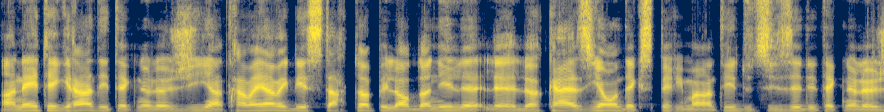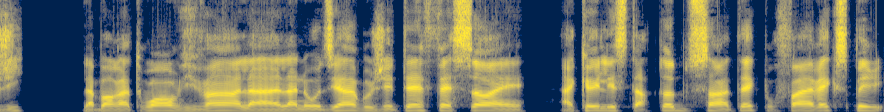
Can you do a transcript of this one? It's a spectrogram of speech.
en intégrant des technologies, en travaillant avec des startups et leur donner le- le- l'occasion d'expérimenter, d'utiliser des technologies. Laboratoire vivant à la, la Naudière où j'étais fait ça, hein, accueille les startups du Santec pour faire expéri-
